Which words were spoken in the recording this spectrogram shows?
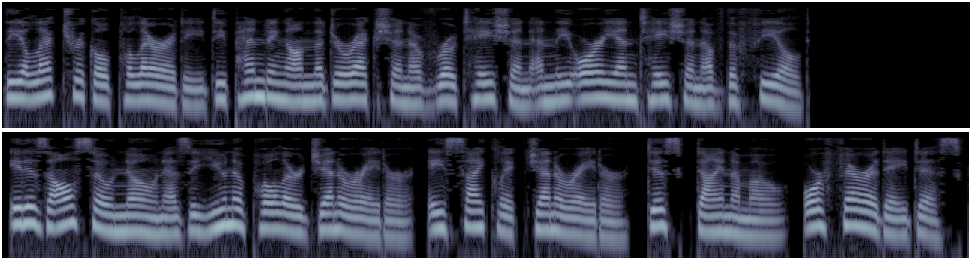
the electrical polarity depending on the direction of rotation and the orientation of the field. It is also known as a unipolar generator, acyclic generator, disk dynamo, or Faraday disk.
